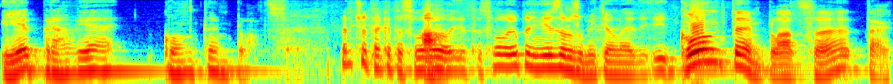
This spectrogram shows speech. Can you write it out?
je právě kontemplace. Prečo takéto slovo? A to slovo je úplně nezrozumitelné. Kontemplace, tak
